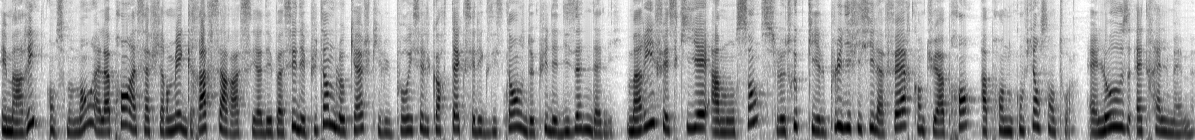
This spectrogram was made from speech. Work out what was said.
Et Marie, en ce moment, elle apprend à s'affirmer grave sa race et à dépasser des putains de blocages qui lui pourrissaient le cortex et l'existence depuis des dizaines d'années. Marie fait ce qui est, à mon sens, le truc qui est le plus difficile à faire quand tu apprends à prendre confiance en toi. Elle ose être elle-même.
